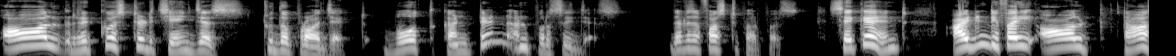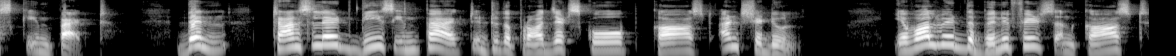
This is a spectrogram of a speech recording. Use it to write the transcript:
all requested changes to the project both content and procedures that is the first purpose. Second identify all task impact then translate these impact into the project scope, cost and schedule. Evaluate the benefits and cost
